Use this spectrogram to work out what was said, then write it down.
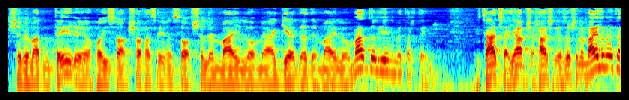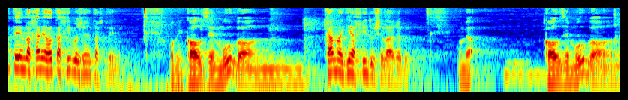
שבמתנתרא הויסו המשוך הסעיר אינסוף שלמיילו מהגדר דמיילו מטר יינים ותחתינים. בצד שהיה המשכה של אינסוף שלמיילו ותחתינים, לכן יכול את החיבור של תחתינים. ומכל זה מובן, כאן מגיע חידוש של הרב. אומר, כל זה מובן,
